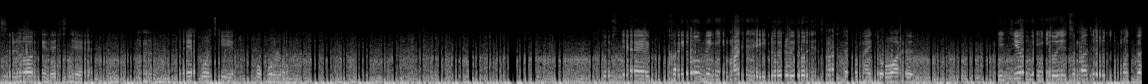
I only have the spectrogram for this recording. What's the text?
するわけでして、うん、ややこしい心。そして、火曜日にマジでいろいろ用事済ませてこないと終わる。済ませようと思ったんだ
